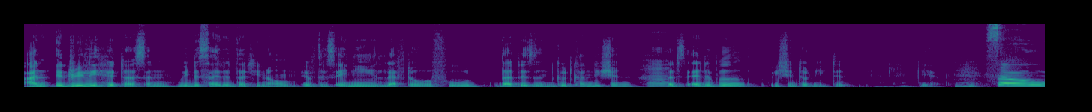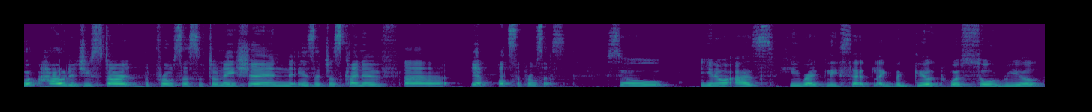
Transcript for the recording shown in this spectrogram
And it really hit us. And we decided that, you know, if there's any leftover food that is in good condition, that's edible, we should donate it. Yeah. So, how did you start the process of donation? Is it just kind of, uh, yeah, what's the process? So, you know, as he rightly said, like the guilt was so real.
